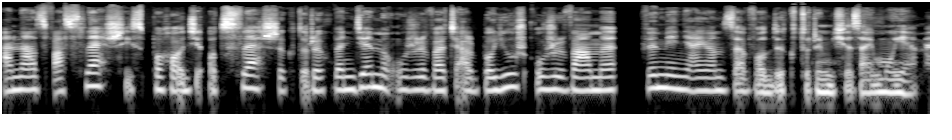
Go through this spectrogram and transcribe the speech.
A nazwa slashies pochodzi od slashy, których będziemy używać albo już używamy, wymieniając zawody, którymi się zajmujemy.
